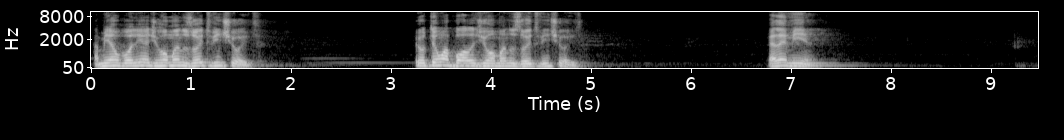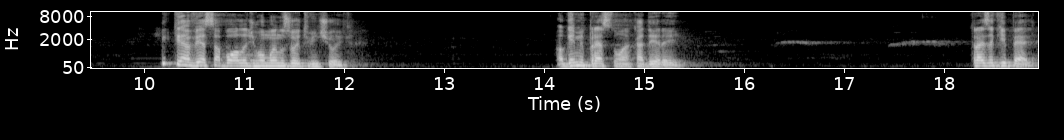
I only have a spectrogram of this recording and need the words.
A minha bolinha é de Romanos 8, 28. Eu tenho uma bola de Romanos 8, 28. Ela é minha. O que tem a ver essa bola de Romanos 8, 28? Alguém me presta uma cadeira aí? Traz aqui, pele.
